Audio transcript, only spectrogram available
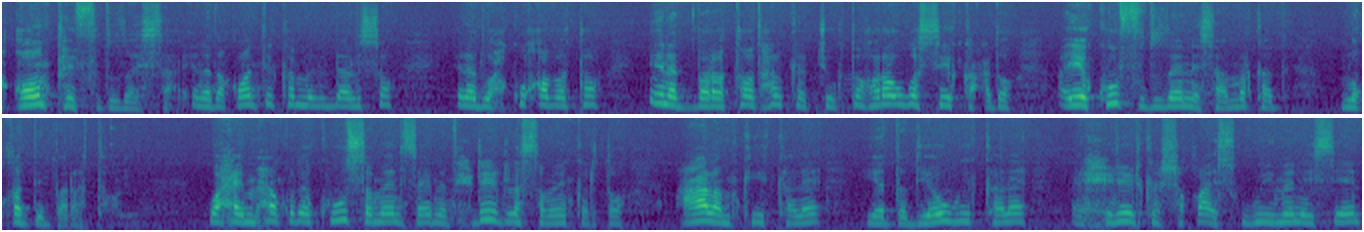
Aqoontay fududaysaa. Inaad aqoontii ka midho dhaliso inaad wax ku qabato inaad baratood halkaad joogto hore uga sii kacdo ayay kuu fududaynaysaa markaad luqadii barato. Waxay maxaan ku kuu samaynaysaa inaad xidhiidh la samayn karto caalamkii kale iyo dadyowgii kale ee xidhiidhka shaqo ay iskugu imanayseen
